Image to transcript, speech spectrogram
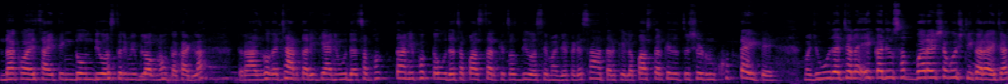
दाखवायचं आय थिंक दोन दिवस तरी मी ब्लॉग नव्हता काढला. तर आज बघा चार तारीख आहे आणि उद्याचा फक्त आणि फक्त उद्याचा पाच तारखेचाच दिवस आहे माझ्याकडे. सहा तारखेला पाच तारखेचं शेड्यूल खूप टाईट आहे. म्हणजे उद्याच्याला एका दिवसात बऱ्याचशा गोष्टी करायच्यात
